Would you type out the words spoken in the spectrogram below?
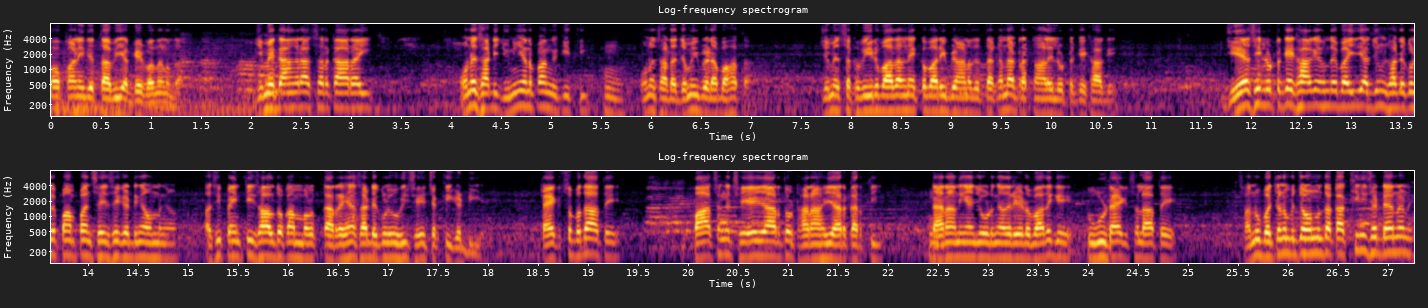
ਮੌਕਾ ਨਹੀਂ ਦਿੱਤਾ ਵੀ ਅੱਗੇ ਵਧਣ ਦਾ। ਜਿਵੇਂ ਕਾਂਗਰਸ ਸਰਕਾਰ ਆਈ ਉਹਨੇ ਸਾਡੀ ਯੂਨੀਅਨ ਭੰਗ ਕੀਤੀ ਉਹਨੇ ਸਾਡਾ ਜਮੀ ਬੇੜਾ ਬਹਾਤਾ। ਜਿਵੇਂ ਸੁਖਵੀਰ ਬਾਦਲ ਨੇ ਇੱਕ ਵਾਰੀ ਬਿਆਨ ਦਿੱਤਾ ਕਹਿੰਦਾ ਟਰੱਕਾਂ ਵਾਲੇ ਲੁੱਟ ਕੇ ਖਾ ਗਏ। ਜੇ ਅਸੀਂ ਲੁੱਟ ਕੇ ਖਾ ਗਏ ਹੁੰਦੇ ਬਾਈ ਜੀ ਅੱਜ ਨੂੰ ਸਾਡੇ ਕੋਲੇ 5-5 6-6 ਗੱਡੀਆਂ ਹੁੰਦੀਆਂ। ਅਸੀਂ 35 ਸਾਲ ਤੋਂ ਕੰਮ ਕਰ ਰਹੇ ਹਾਂ ਸਾਡੇ ਕੋਲੇ ਉਹੀ 6 ਚੱਕੀ ਗੱਡੀ ਹੈ। ਟੈਕਸ ਵਧਾਤੇ। ਪਾਸਿੰਗ 6000 ਤੋਂ 18000 ਕਰਤੀ। ਟਾਇਰਾਂ ਦੀਆਂ ਜੋੜੀਆਂ ਦੇ ਰੇਟ ਵਧ ਗਏ ਟੂਲ ਟੈਕਸ ਲਾਤੇ। ਸਾਨੂੰ ਬਚਣ ਬਚਾਉਣ ਨੂੰ ਤਾਂ ਕੱਖ ਹੀ ਨਹੀਂ ਛੱਡਿਆ ਇਹਨਾਂ ਨੇ।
